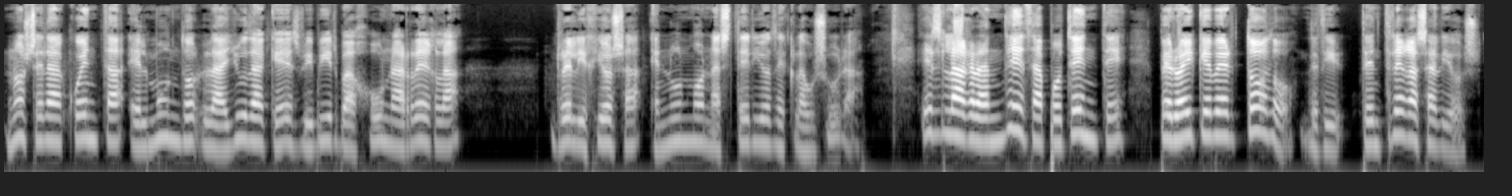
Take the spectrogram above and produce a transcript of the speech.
No se da cuenta el mundo la ayuda que es vivir bajo una regla religiosa en un monasterio de clausura. Es la grandeza potente, pero hay que ver todo, es decir, te entregas a Dios,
